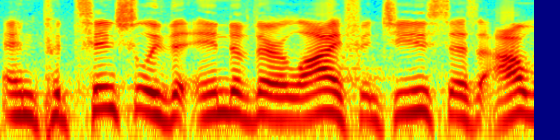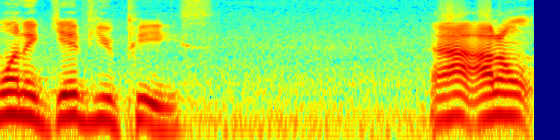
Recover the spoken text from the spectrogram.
and potentially the end of their life. And Jesus says, I want to give you peace. I, I don't,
